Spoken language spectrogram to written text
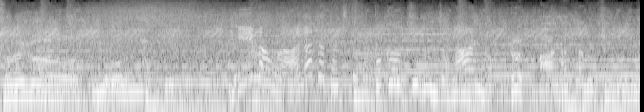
それがようや今はあなたたちと戦う気分じゃないの。くあなたの気分な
